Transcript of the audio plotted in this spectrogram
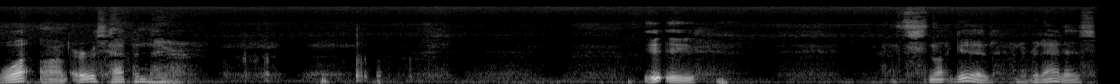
what on earth happened there? Uh-oh. Not good, whatever that is.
